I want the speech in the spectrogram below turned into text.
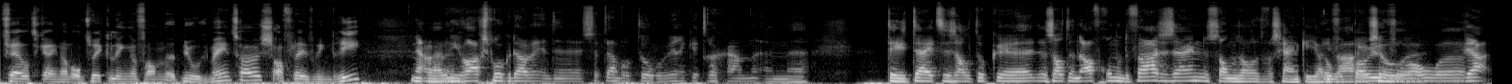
verder te kijken naar de ontwikkelingen van het nieuwe gemeentehuis, aflevering 3. Ja, we hebben in ieder geval afgesproken dat we in september, oktober weer een keer terug gaan. En tegen die tijd zal het ook zal het in de afrondende fase zijn. Dus dan zal het waarschijnlijk in januari of zo... vooral. ja,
